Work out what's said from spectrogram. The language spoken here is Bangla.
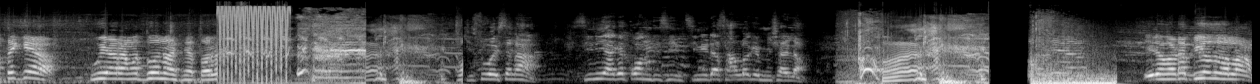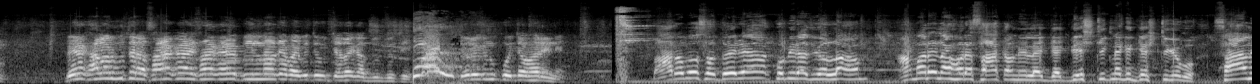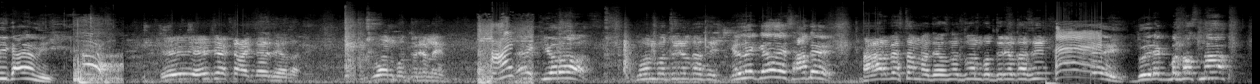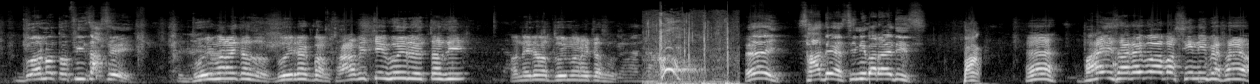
হওয়ার থেকে তুই আর আমার না তোর কিছু হয়েছে না। চিনি আগে কম দিছি চিনিটা সার লগে মিশাইলাম। এরকম একটা বিয়ে ধরলাম বে খালার ভিতরে চা খায় চা খায় বিল না দে ভাবি তুই উঠে থাকা দুধ দুধি তোর কিন্তু কইতে পারি না। বারো বছর ধরে কবিরাজি হলাম। আমারে না হরে চা কাউনে লাগে গেস্টিক নাকি গেস্টিক হব? চা আমি খাই আমি। এই যে একটা আইতা দেয়া দুয়ান বদরে লাইন এই কি হর দুয়ান বদরে আছে গেলে গে সাদে আর বেস্তাম না দেওস না দুয়ান বদরে আছে এই দই রাখবার পাস না দুয়ানো তো ফিজ আছে। দুই মারাইতাছ দুই রাখবাম সাবিচ্ছি হই রইতাছি এরকম দুই মারাইতাছ এই সাদে চিনি বাড়াই দিস। হ্যাঁ ভাই সাগাইবো আবার চিনি বেসায়া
